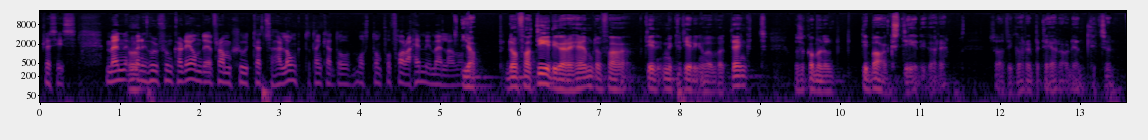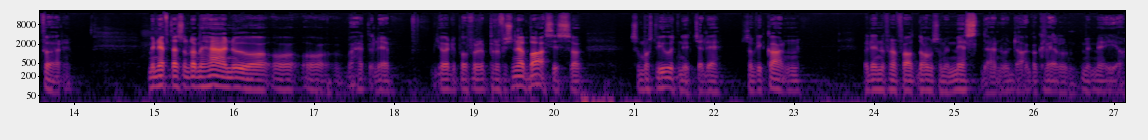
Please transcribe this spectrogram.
Precis. Men, ja. men hur funkar det om det är framskjutet så här långt? Då tänker jag att då måste de få fara hem emellan? Ja, de far tidigare hem, de far tid, mycket tidigare än vad var tänkt. Och så kommer de tillbaks tidigare. Så att vi kan repetera ordentligt sen före. Men eftersom de är här nu och, och, och vad heter det, gör det på professionell basis så, så måste vi utnyttja det som vi kan. Och det är nu framförallt de som är mest där nu dag och kväll med mig och,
